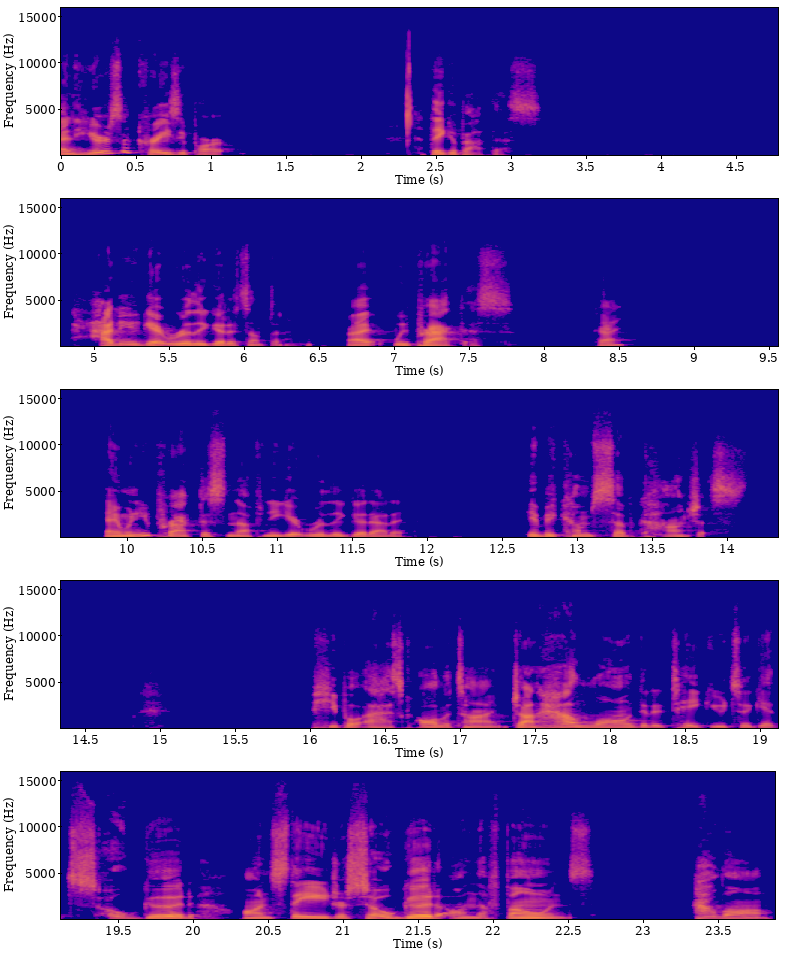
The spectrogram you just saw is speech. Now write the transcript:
And here's the crazy part. Think about this. How do you get really good at something? Right? We practice. Okay? And when you practice enough and you get really good at it, it becomes subconscious. People ask all the time, John, how long did it take you to get so good on stage or so good on the phones? How long?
